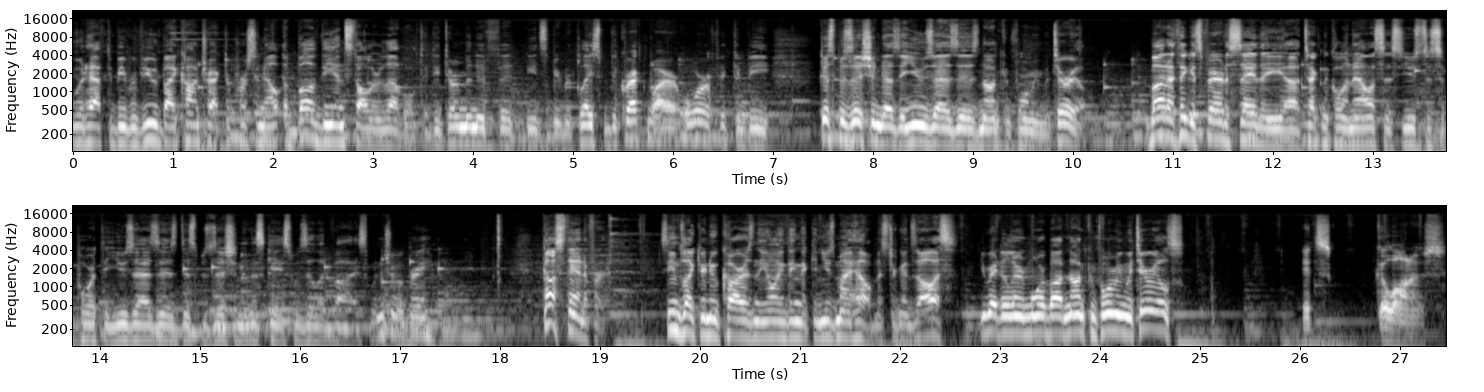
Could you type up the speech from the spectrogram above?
would have to be reviewed by contractor personnel above the installer level to determine if it needs to be replaced with the correct wire or if it could be dispositioned as a use as is non-conforming material. But I think it's fair to say the uh, technical analysis used to support the use as is disposition in this case was ill advised. Wouldn't you agree? Gus Standiford. Seems like your new car isn't the only thing that can use my help, Mr. Gonzalez. You ready to learn more about non conforming materials? It's Galanos.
